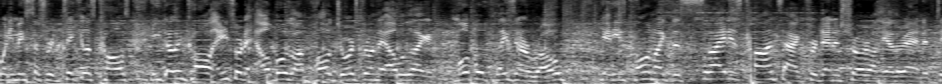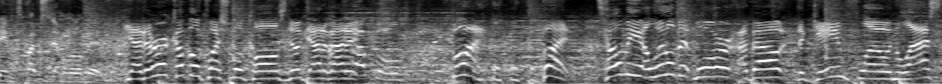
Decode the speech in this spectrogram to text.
when he makes such ridiculous calls. He doesn't call any sort of elbows on Paul George throwing the elbows like multiple plays in a row. Yet he's calling like the slightest contact for Dennis Schroeder on the other end if Dame touches him a little bit. yeah there were a couple of questionable calls no doubt about it but but tell me a little bit more about the game flow in the last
